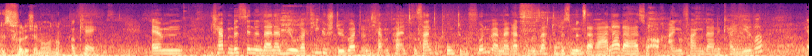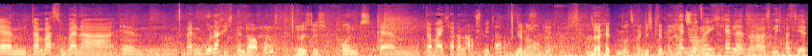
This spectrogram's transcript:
ist völlig in Ordnung. Okay. Ähm, ich habe ein bisschen in deiner Biografie gestöbert und ich habe ein paar interessante Punkte gefunden. Wir haben ja gerade schon gesagt, du bist Münzeraner, da hast du auch angefangen deine Karriere. Ähm, dann warst du bei, einer, ähm, bei den Ruhrnachrichten in Dortmund Richtig. und ähm, da war ich ja dann auch später. Genau. Da hätten wir uns eigentlich kennenlernen Hätten wir uns sollen. eigentlich kennenlernen sollen, aber es ist nicht passiert.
